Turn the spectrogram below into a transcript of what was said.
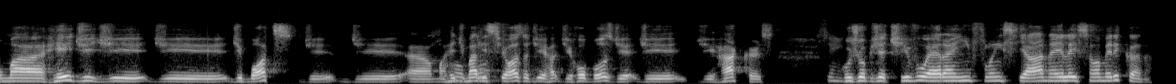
uma rede de, de, de bots, de, de uh, uma rede maliciosa de, de robôs, de, de, de hackers, sim. cujo objetivo era influenciar na eleição americana.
